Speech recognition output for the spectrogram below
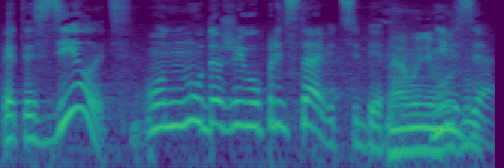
это сделать, он, ну, даже его представить себе А мы не можем? нельзя.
